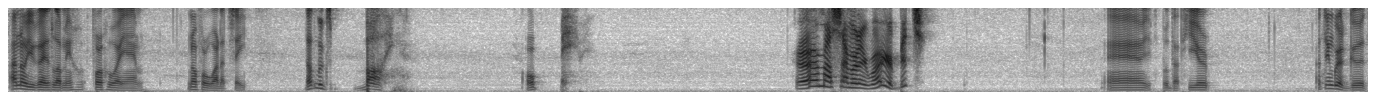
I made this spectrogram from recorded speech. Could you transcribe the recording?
I know you guys love me for who I am, not for what I'd say. That looks balling. Oh baby. I'm a samurai warrior, bitch. And put that here. I think we're good.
